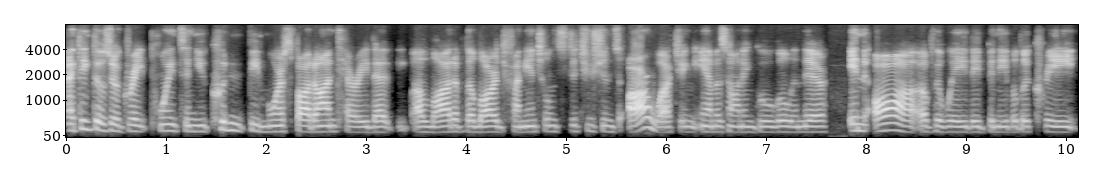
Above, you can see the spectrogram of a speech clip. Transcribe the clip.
I think those are great points, and you couldn't be more spot on, Terry. That a lot of the large financial institutions are watching Amazon and Google, and they're in awe of the way they've been able to create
